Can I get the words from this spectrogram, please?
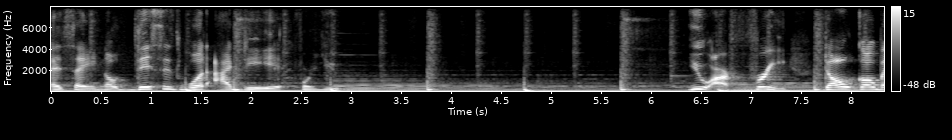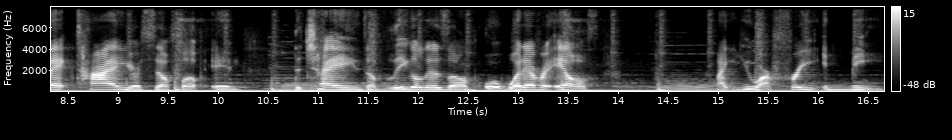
and saying no this is what I did for you you are free. Don't go back tying yourself up in the chains of legalism or whatever else. Like you are free in me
